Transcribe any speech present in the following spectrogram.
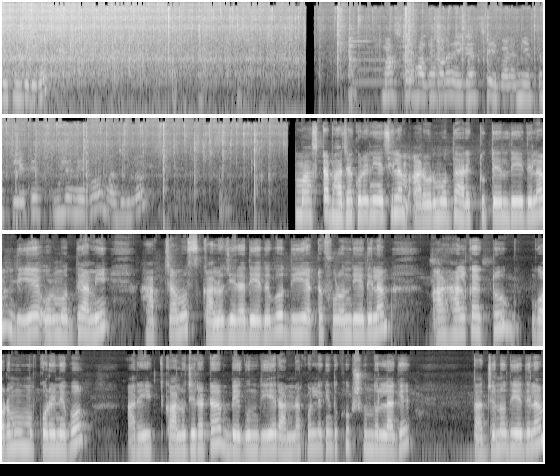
দাও মাছটা ভাজা করা হয়ে গেছে, এবার আমি একটা প্লেটে তুলে নেব মাছগুলো। মাছটা ভাজা করে নিয়েছিলাম, আর ওর মধ্যে আরেকটু তেল দিয়ে দিলাম, দিয়ে ওর মধ্যে আমি হাফ চামচ কালো জিরা দিয়ে দেব, দিয়ে একটা ফোড়ন দিয়ে দিলাম, আর হালকা একটু গরম করে নেব। আর এই কালো জিরাটা বেগুন দিয়ে রান্না করলে কিন্তু খুব সুন্দর লাগে, তার জন্য দিয়ে দিলাম।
